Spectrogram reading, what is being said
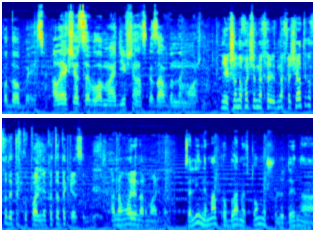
подобається. Але якщо це була б моя дівчина, сказав би не можна. Ні, якщо не хоче на, хр- на хрещатику ходити в купальнику, то таке собі. А на морі нормально. Взагалі нема проблеми в тому, що людина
